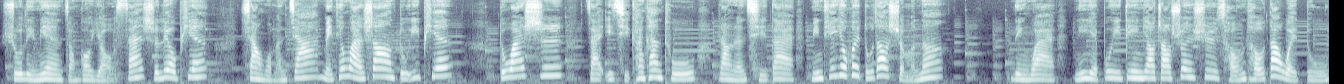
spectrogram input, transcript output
书里面总共有三十六篇，像我们家每天晚上读一篇。读完诗，再一起看看图，让人期待明天又会读到什么呢？另外，你也不一定要照顺序从头到尾读，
